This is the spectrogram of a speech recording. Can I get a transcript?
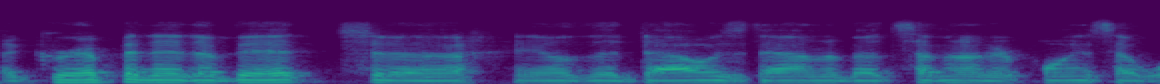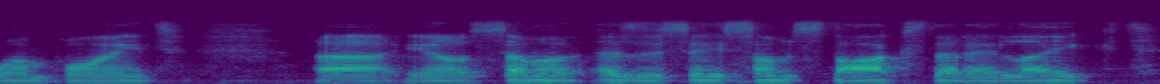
uh, gripping it a bit. Uh, you know, the Dow is down about 700 points at one point. Uh, you know, some as I say, some stocks that I liked,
